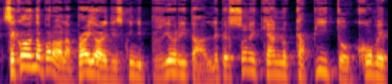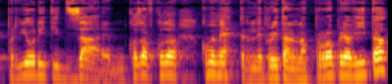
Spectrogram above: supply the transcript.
Seconda parola, priorities, quindi priorità. Le persone che hanno capito come prioritizzare, cosa, cosa, come mettere le priorità nella propria vita,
